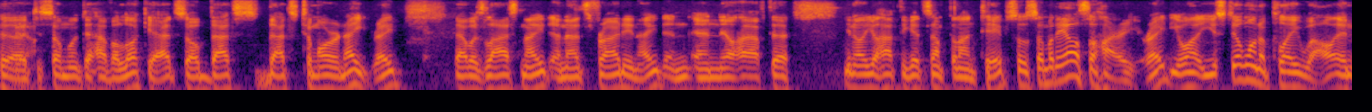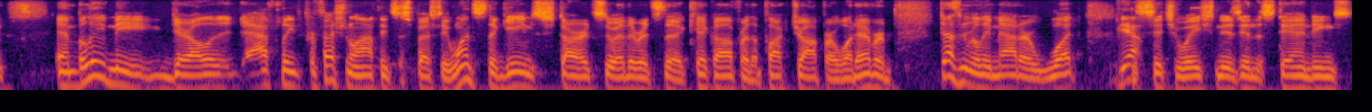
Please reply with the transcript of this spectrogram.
uh, yeah. to someone to have a look at. So that's that's tomorrow night, right? That was last night, and that's Friday night, and and they'll have to, you know, you'll have to get something on tape, so somebody else will hire you, right? You want you still want to play well, and and believe me, Daryl, athletes, professional athletes especially, once the game starts, whether it's the kickoff or the puck drop or whatever, doesn't really matter what yeah. the situation is in the standings.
